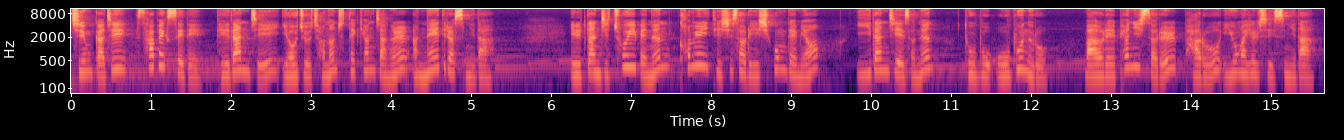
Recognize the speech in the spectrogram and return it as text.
지금까지 400세대 대단지 여주 전원주택 현장을 안내해 드렸습니다. 1단지 초입에는 커뮤니티 시설이 시공되며 2단지에서는 도보 5분으로 마을의 편의시설을 바로 이용하실 수 있습니다.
